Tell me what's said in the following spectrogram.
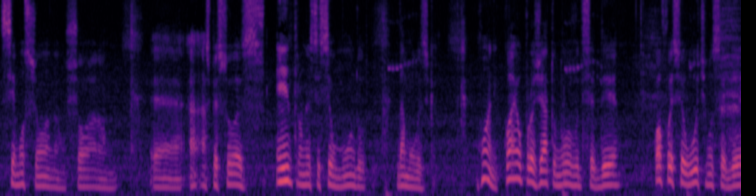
se emocionam, choram. É, as pessoas entram nesse seu mundo da música. Rony, qual é o projeto novo de CD? Qual foi seu último CD?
